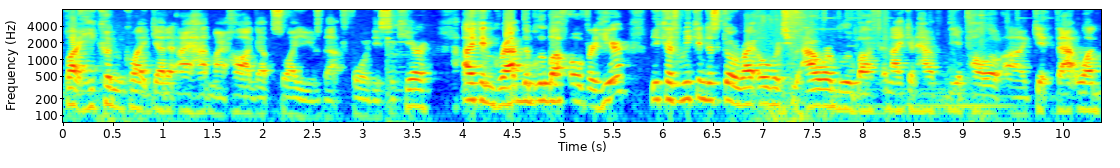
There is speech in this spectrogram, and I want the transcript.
but he couldn't quite get it. I had my hog up, so I used that for the secure. I can grab the blue buff over here, because we can just go right over to our blue buff, and I can have the Apollo uh, get that one.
